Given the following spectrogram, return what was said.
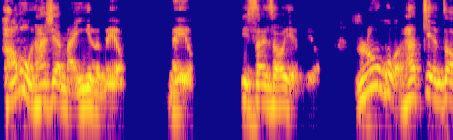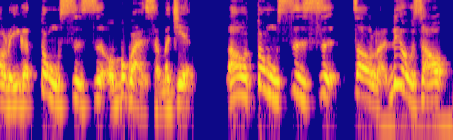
航母他现在满意了没有？没有，第三艘也没有。如果他建造了一个动四四，我不管什么舰，然后动四四造了六艘，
